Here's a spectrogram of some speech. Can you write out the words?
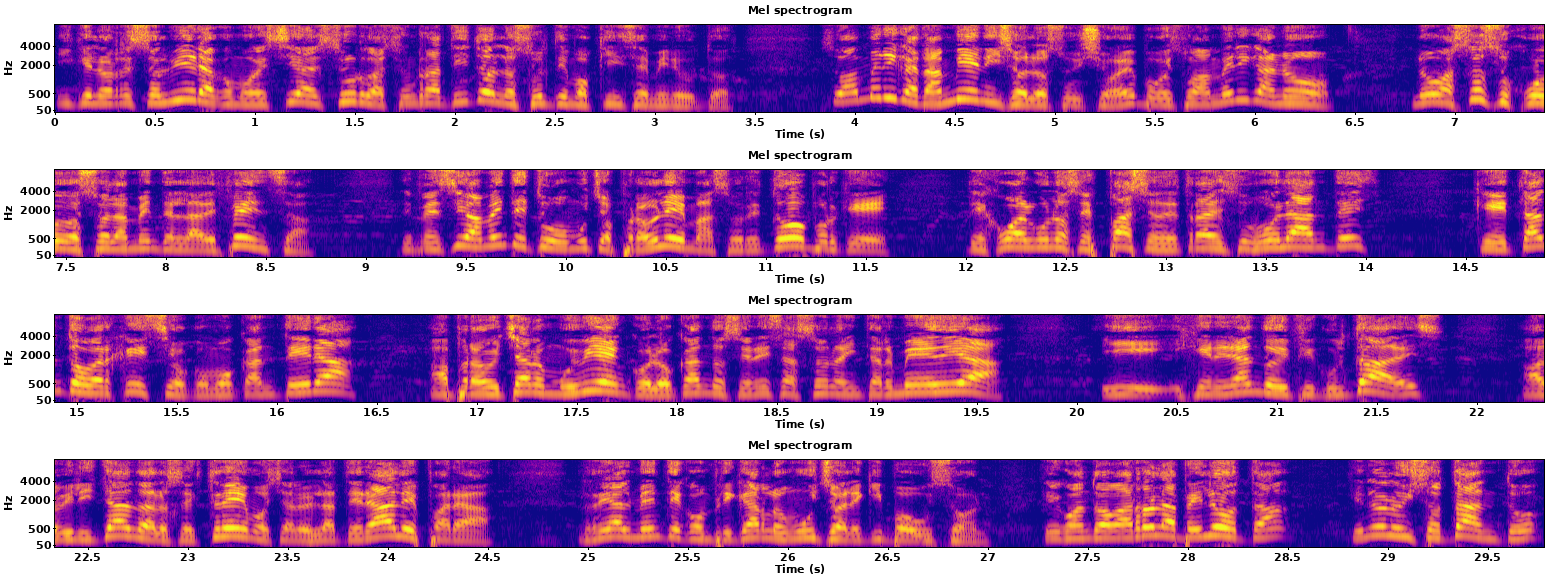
y que lo resolviera, como decía el zurdo hace un ratito, en los últimos 15 minutos. Sudamérica también hizo lo suyo, ¿eh? porque Sudamérica no, no basó su juego solamente en la defensa. Defensivamente tuvo muchos problemas, sobre todo porque dejó algunos espacios detrás de sus volantes que tanto Vergesio como Cantera aprovecharon muy bien, colocándose en esa zona intermedia y, generando dificultades, habilitando a los extremos y a los laterales para realmente complicarlo mucho al equipo Buzón. Que cuando agarró la pelota, que no lo hizo tanto,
